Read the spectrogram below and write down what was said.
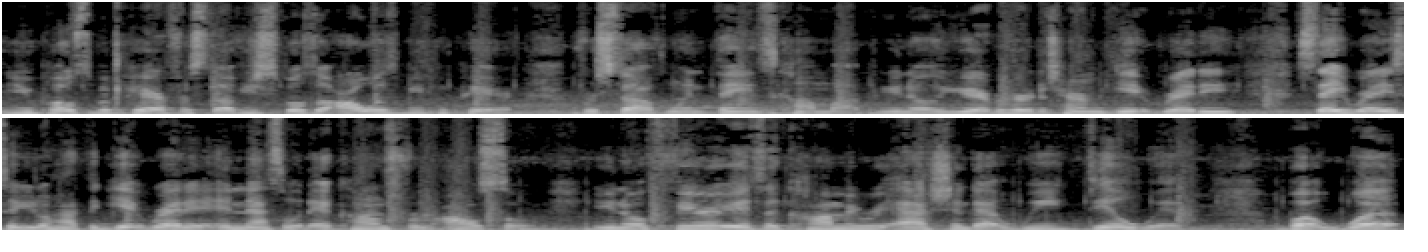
you supposed to prepare for stuff. You're supposed to always be prepared for stuff when things come up. You know, you ever heard the term "get ready"? Stay ready so you don't have to get ready, and that's what that comes from. Also, you know, fear is a common reaction that we deal with. But what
